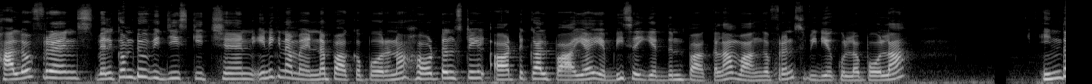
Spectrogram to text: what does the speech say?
Hello friends welcome to Viji's kitchen இன்றைக்கி நம்ம என்ன பார்க்க போகிறோன்னா ஹோட்டல் ஸ்டைல் ஆட்டுக்கால் பாயா எப்படி செய்கிறதுன்னு பார்க்கலாம். வாங்க ஃப்ரெண்ட்ஸ் வீடியோக்குள்ளே போகலாம் இந்த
